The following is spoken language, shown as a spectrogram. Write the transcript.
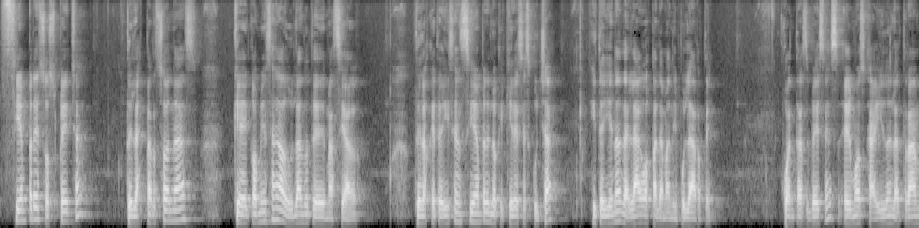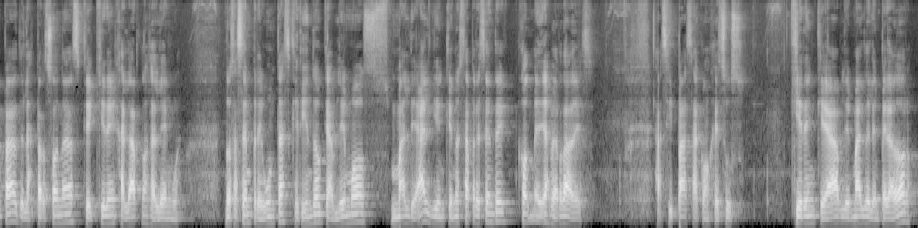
siempre sospecha de las personas que comienzan adulándote demasiado, de los que te dicen siempre lo que quieres escuchar y te llenan de halagos para manipularte ¿Cuántas veces hemos caído en la trampa de las personas que quieren jalarnos la lengua? Nos hacen preguntas queriendo que hablemos mal de alguien que no está presente con medias verdades. Así pasa con Jesús. Quieren que hable mal del emperador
